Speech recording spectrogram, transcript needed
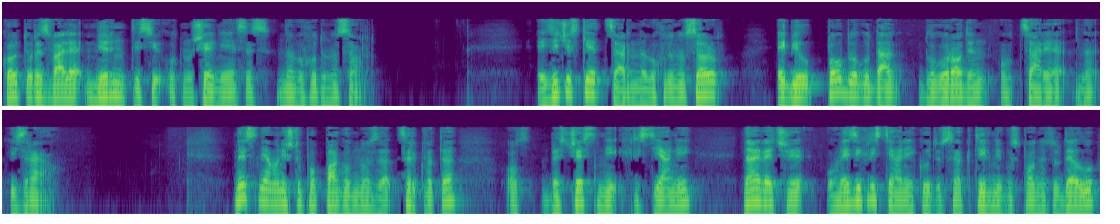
който разваля мирните си отношения с Навуходоносор. Езическият цар Навуходоносор е бил по-благороден от царя на Израел. Днес няма нищо по-пагодно за църквата от безчестни християни, най-вече онези християни, които са активни в Господнето дело,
